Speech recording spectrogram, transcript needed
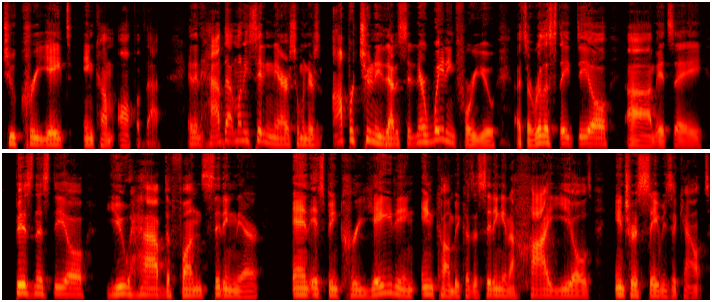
to create income off of that and then have that money sitting there. So when there's an opportunity that is sitting there waiting for you, it's a real estate deal, um, it's a business deal, you have the funds sitting there and it's been creating income because it's sitting in a high yield interest savings account.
